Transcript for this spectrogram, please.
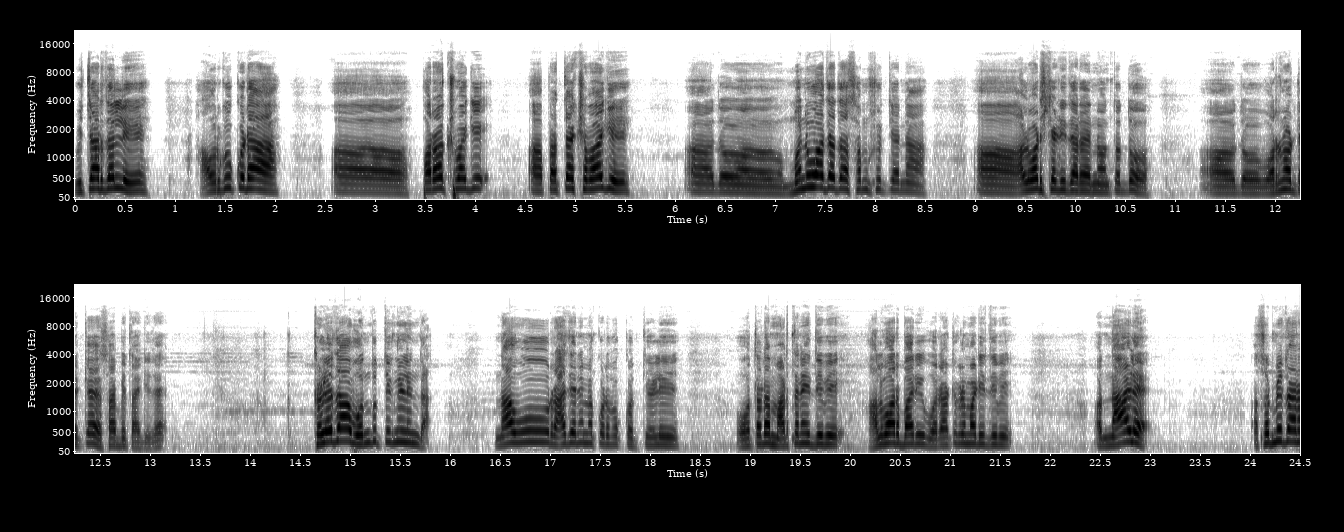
ವಿಚಾರದಲ್ಲಿ ಅವ್ರಿಗೂ ಕೂಡ ಪರೋಕ್ಷವಾಗಿ ಪ್ರತ್ಯಕ್ಷವಾಗಿ ಅದು, ಮನುವಾದದ ಸಂಸ್ಕೃತಿಯನ್ನು ಅಳವಡಿಸ್ಕೊಂಡಿದ್ದಾರೆ ಅನ್ನುವಂಥದ್ದು ಅದು ಹೊರನೋಟಕ್ಕೆ ಸಾಬೀತಾಗಿದೆ. ಕಳೆದ ಒಂದು ತಿಂಗಳಿಂದ ನಾವು ರಾಜೀನಾಮೆ ಕೊಡಬೇಕು ಅಂತೇಳಿ ಒತ್ತಡ ಮಾಡ್ತಾನೇ ಇದ್ದೀವಿ. ಹಲವಾರು ಬಾರಿ ಹೋರಾಟಗಳು ಮಾಡಿದ್ದೀವಿ. ನಾಳೆ ಸಂವಿಧಾನ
